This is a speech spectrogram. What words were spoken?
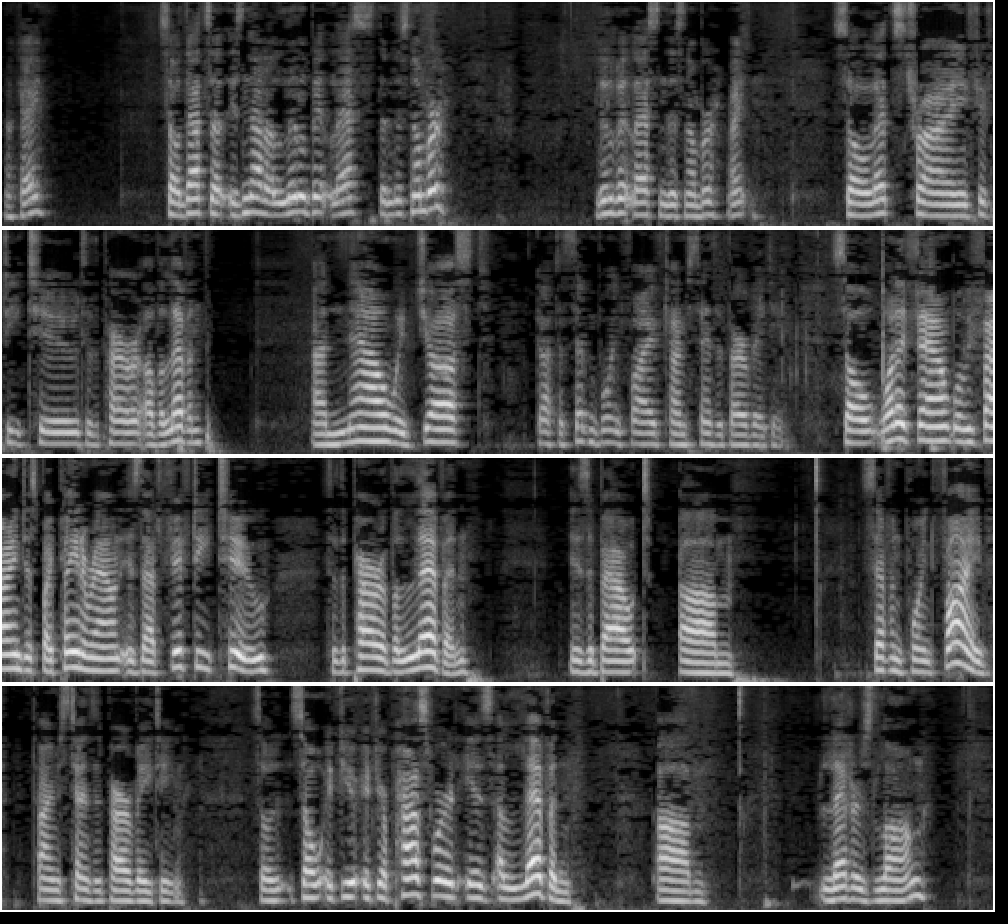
Okay? So that's a, isn't that a little bit less than this number? A little bit less than this number, right? So let's try 52 to the power of 11. And now we've just got to 7.5 times 10 to the power of 18. So what I found, what we find just by playing around is that 52 to the power of 11 is about um, 7.5 times 10 to the power of 18. So, so if you if your password is 11 um, letters long,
